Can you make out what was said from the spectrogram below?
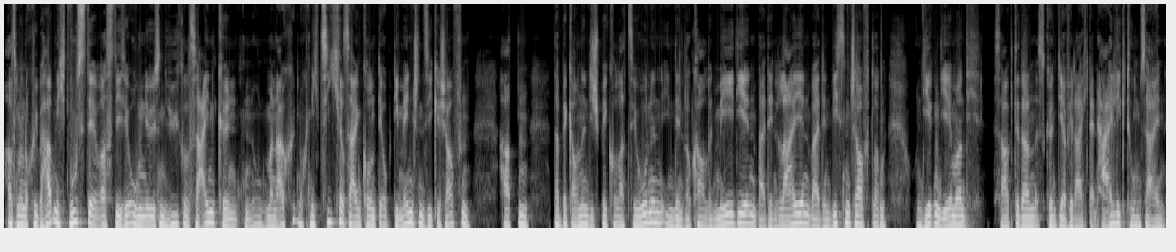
als man noch überhaupt nicht wusste, was diese ominösen Hügel sein könnten und man auch noch nicht sicher sein konnte, ob die Menschen sie geschaffen hatten, da begannen die Spekulationen in den lokalen Medien, bei den Laien, bei den Wissenschaftlern. Und irgendjemand sagte dann, es könnte ja vielleicht ein Heiligtum sein,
